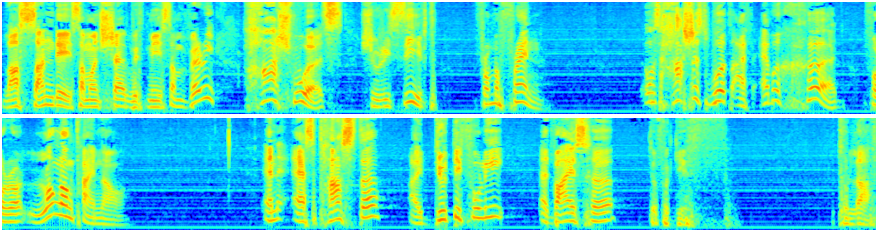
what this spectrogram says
Last Sunday, someone shared with me some very harsh words she received from a friend. It was the harshest words I've ever heard for a long, long time now. And as pastor, I dutifully advise her to forgive, to love,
